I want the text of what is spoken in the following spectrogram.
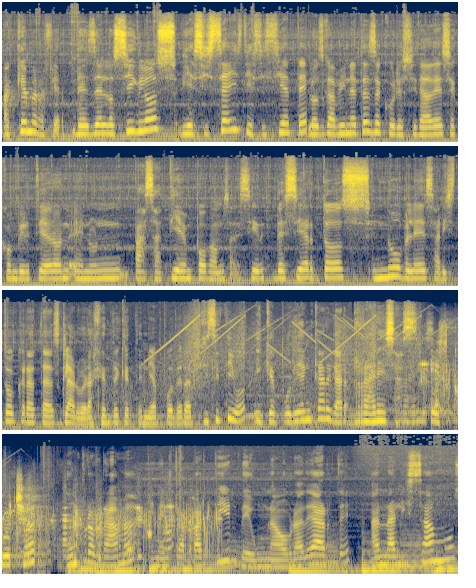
¿A qué me refiero? Desde los siglos XVI, XVII, los gabinetes de curiosidades se convirtieron en un pasatiempo, vamos a decir, de ciertos nobles, aristócratas. Claro, era gente que tenía poder adquisitivo y que podía encargar rarezas. Escucha un programa en el que a partir de una obra de arte analizamos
